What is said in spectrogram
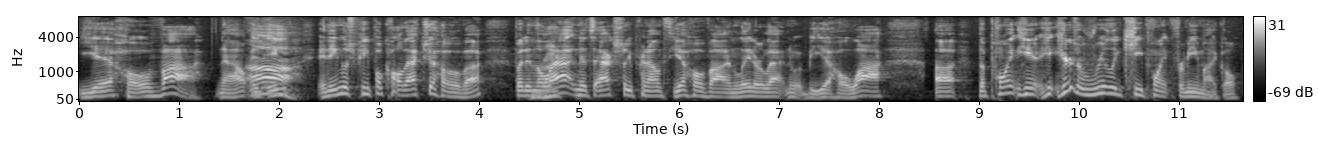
Yehovah. Now, in, ah. Eng- in, English, people call that Jehovah, but in the right. Latin, it's actually pronounced Yehovah, and later Latin, it would be Yehovah. Uh, the point here, here's a really key point for me, Michael.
